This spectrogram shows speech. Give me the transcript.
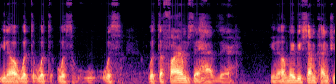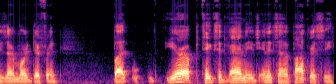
You know, with the, with with with with the farms they have there. You know, maybe some countries are more different, but Europe takes advantage, and it's a hypocrisy.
